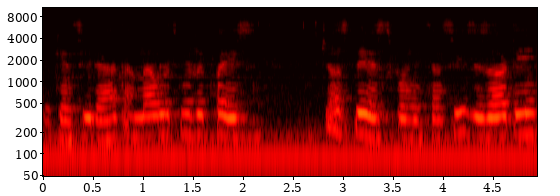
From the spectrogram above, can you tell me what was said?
you can see that. And now let me replace just this. For instance these are the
